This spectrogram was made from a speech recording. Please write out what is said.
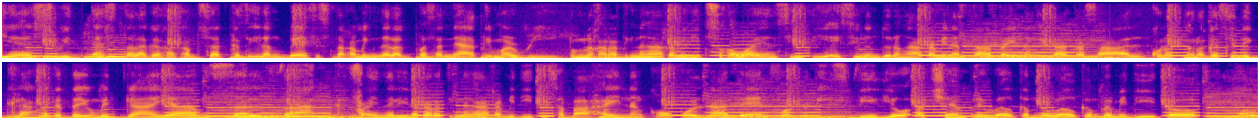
Yes, with S talaga kakabsat kasi ilang beses na kaming nalagpasan ni Ate Marie. Nung nakarating na nga kami dito sa Kawayan City ay sinundo na nga kami ng tatay ng ikakasal. Kunak no nagasidig lang, naganda yung mitgayam, salvag! Finally, nakarating na nga kami dito sa bahay ng couple natin for today's video at syempre welcome na welcome kami dito. Oh,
